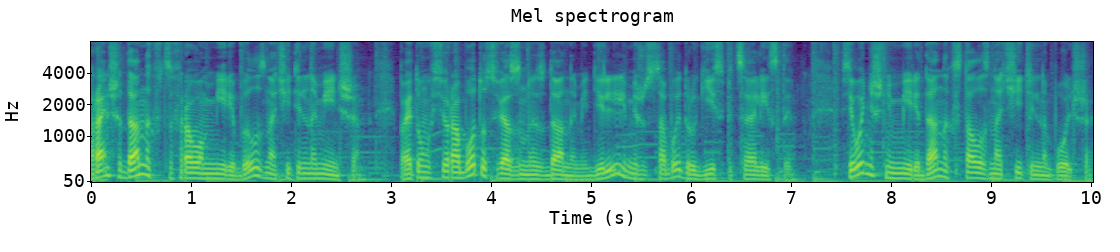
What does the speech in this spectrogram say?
Раньше данных в цифровом мире было значительно меньше, поэтому всю работу, связанную с данными, делили между собой другие специалисты. В сегодняшнем мире данных стало значительно больше.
